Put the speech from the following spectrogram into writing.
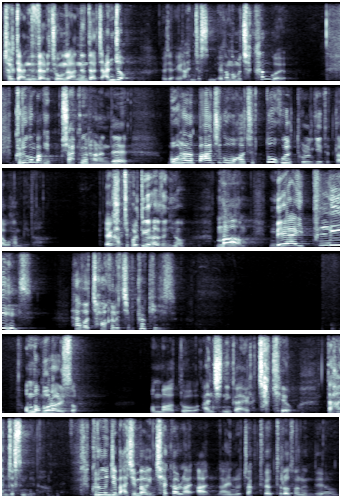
절대 안 된다 그랬지. 오늘 안 된다 그랬지. 앉아. 그래서 애가 앉았습니다. 애가 너무 착한 거예요. 그리고 막 쇼핑을 하는데 뭘 하나 빠지고 와가지고 또 거길 돌게 됐다고 합니다. 애가 갑자기 벌떡 일어나더니요. Mom, may I please have a chocolate chip cookies? 엄마 뭐라 그랬어? 엄마가 또 앉히니까 애가 착해요. 딱 앉았습니다. 그리고 이제 마지막에 책가웃 라인- 아, 라인으로 쫙 들어- 들어서는데요.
